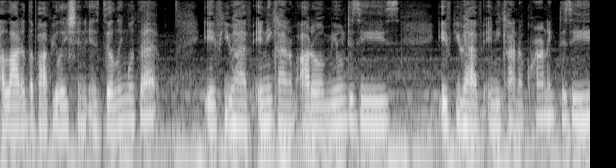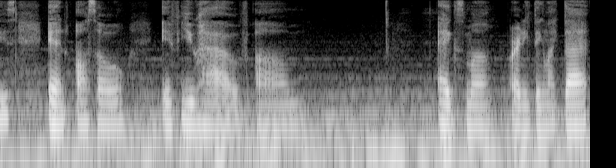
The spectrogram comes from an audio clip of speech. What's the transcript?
a lot of the population is dealing with that. If you have any kind of autoimmune disease, if you have any kind of chronic disease, and also if you have um, eczema or anything like that.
